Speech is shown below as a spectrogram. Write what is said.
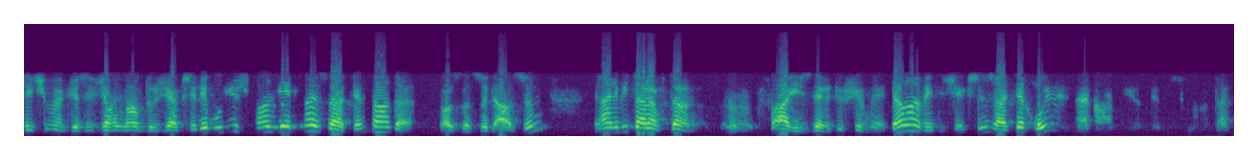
seçim öncesi canlandıracaksın. E bu 100 puan yetmez zaten. Daha da fazlası lazım. Yani bir taraftan faizleri düşürmeye devam edeceksin. Zaten o yüzden artıyor döviz konuda.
